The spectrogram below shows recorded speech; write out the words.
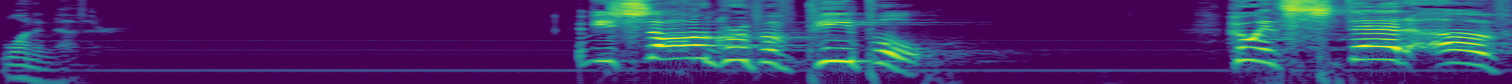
one another. If you saw a group of people who, instead of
